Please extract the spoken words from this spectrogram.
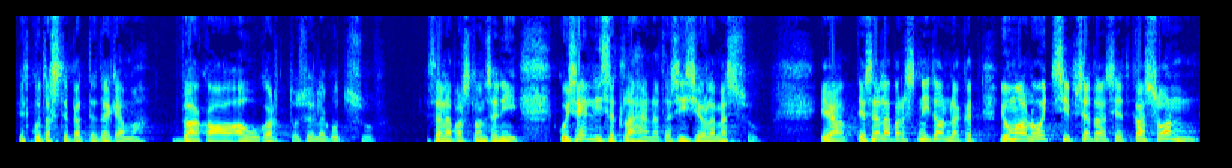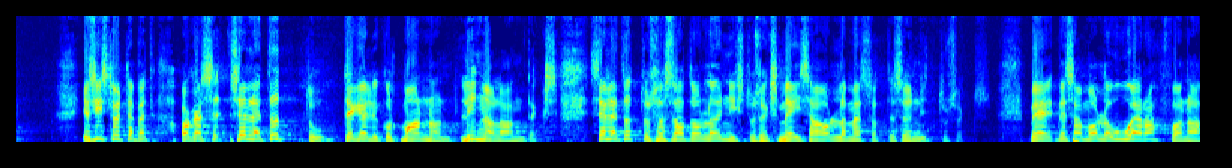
et kuidas te peate tegema, väga aukartusele kutsuv. Ja sellepärast on see nii, kui selliselt läheneda, siis ei ole mässu. ja, ja sellepärast nii ta on, aga et jumal otsib sedasi, et kas on ja siis ta ütleb, et aga selle tõttu tegelikult ma annan linnale andeks, selle tõttu sa saad olla õnnistuseks, me ei saa olla mässates õnnituseks. me, me saame olla uue rahvana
